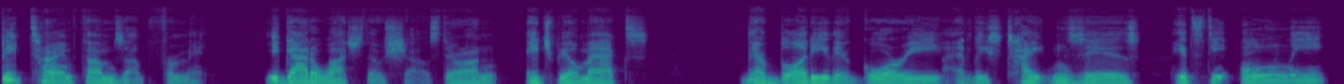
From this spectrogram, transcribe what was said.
big time thumbs up from me. You got to watch those shows. They're on HBO Max. They're bloody, they're gory. At least Titans is. It's the only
